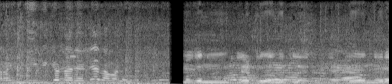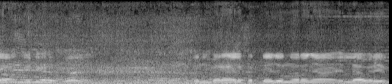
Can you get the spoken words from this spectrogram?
ഇറങ്ങി ജീവിക്കണവരല്ലേ നമ്മൾ? നമുക്കൊന്നും ലെറ്റർ തന്നിട്ടില്ലായിരുന്നു ലെറ്റർ തന്നൊരാ മീറ്റിങ്ങിന് പോയത്. ഒന്നും പറയാനില്ല. പ്രത്യേകിച്ച് എന്ന് പറഞ്ഞാൽ എല്ലാവരെയും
